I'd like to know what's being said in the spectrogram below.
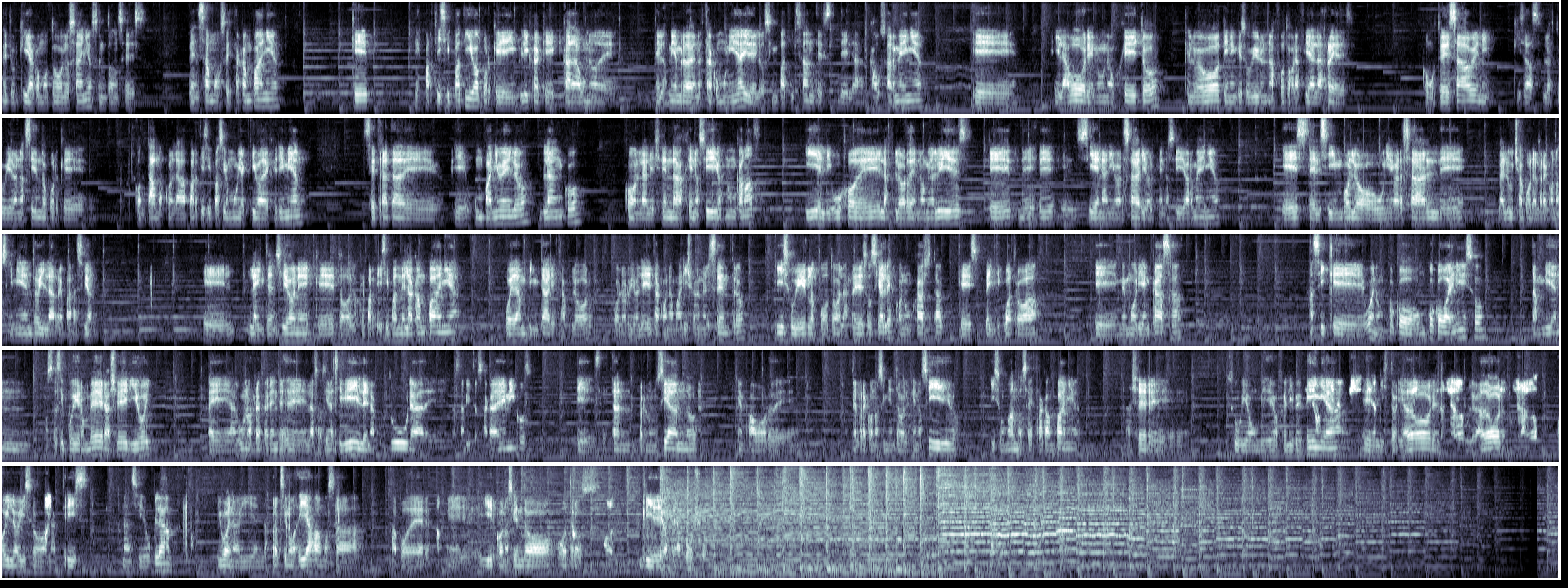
de Turquía como todos los años, entonces pensamos esta campaña que es participativa porque implica que cada uno de, los miembros de nuestra comunidad y de los simpatizantes de la causa armenia eh, elaboren un objeto que luego tienen que subir una fotografía a las redes. Como ustedes saben, y quizás lo estuvieron haciendo porque contamos con la participación muy activa de Jerimian, se trata de eh, un pañuelo blanco con la leyenda Genocidios Nunca Más y el dibujo de la flor de No Me Olvides, que desde el 100 aniversario del genocidio armenio es el símbolo universal de la lucha por el reconocimiento y la reparación. la intención es que todos los que participan de la campaña puedan pintar esta flor color violeta con amarillo en el centro y subir la foto a las redes sociales con un hashtag que es 24A eh, Memoria en Casa Así que bueno, un poco, un poco va en eso. También, no sé si pudieron ver ayer y hoy, eh, algunos referentes de la sociedad civil, de la cultura, de los ámbitos académicos, eh, se están pronunciando en favor de, del reconocimiento del genocidio y sumándose a esta campaña. Ayer eh, subió un video Felipe Piña, el historiador, el divulgador. Hoy lo hizo la actriz Nancy Dupla. Y bueno, y en los próximos días vamos a, poder eh, ir conociendo otros videos de apoyo.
